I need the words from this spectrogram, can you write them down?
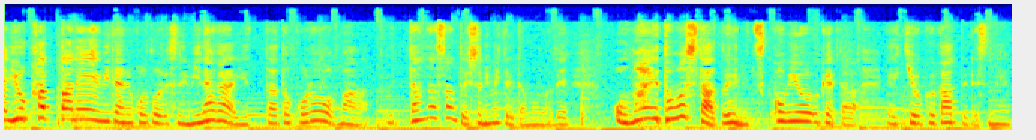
ーよかったねみたいなことをですね見ながら言ったところ、まあ、旦那さんと一緒に見ていたものでお前どうした？というふうにツッコミを受けた、記憶があってですね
